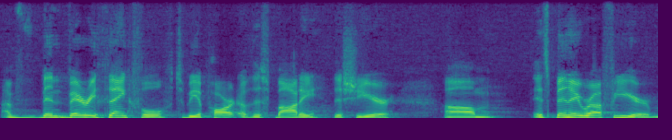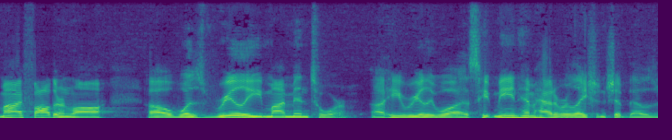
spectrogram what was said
I've been very thankful to be a part of this body this year. Um, it's been a rough year. My father in law uh, was really my mentor. Uh, he really was. He, me and him had a relationship that was,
